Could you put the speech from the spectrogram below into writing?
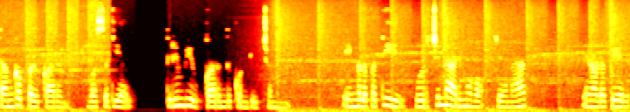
தங்கப்பல்காரன் வசதியாய் திரும்பி உட்கார்ந்து கொண்டு சொன்னான். எங்களை பற்றி ஒரு சின்ன அறிமுகம் ஜெகநாத் என்னோட பேர்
